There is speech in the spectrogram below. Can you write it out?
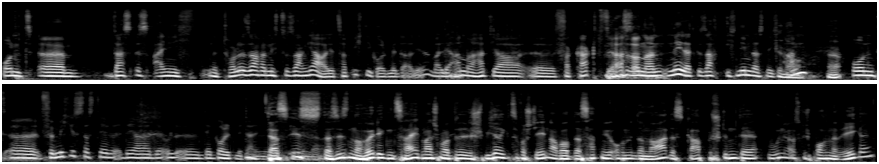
und ähm, das ist eigentlich eine tolle Sache, nicht zu sagen, ja, jetzt habe ich die Goldmedaille, weil der andere hat ja äh, verkackt, ja, sondern nee, der hat gesagt, ich nehme das nicht Genau, an ja. und äh, für mich ist das der, der, der, äh, der Goldmedaille. Das ist, das ist in der heutigen Zeit manchmal ein bisschen schwierig zu verstehen, aber das hatten wir auch im Internat. Es gab bestimmte unausgesprochene Regeln,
